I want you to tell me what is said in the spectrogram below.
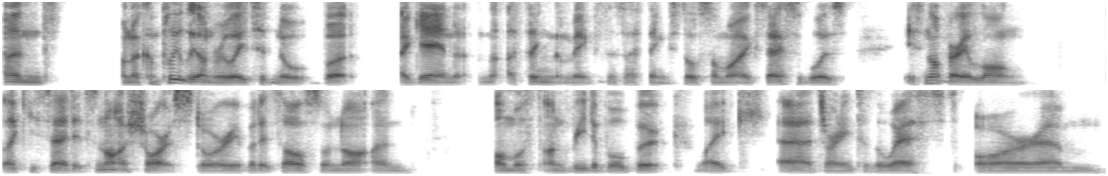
And on a completely unrelated note, but again, a thing that makes this, I think, still somewhat accessible is it's not very long. Like you said, it's not a short story, but it's also not an almost unreadable book like uh, Journey to the West or um,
